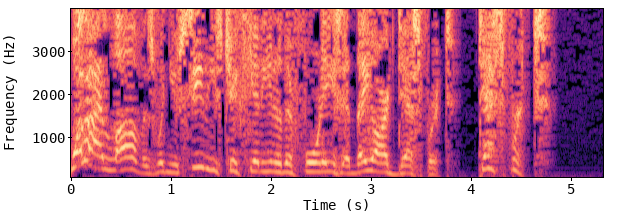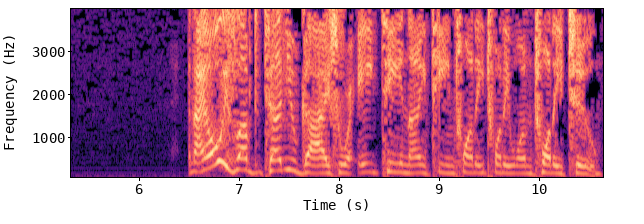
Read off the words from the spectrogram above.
What I love is when you see these chicks getting into their 40s and they are desperate. Desperate. And I always love to tell you guys who are 18, 19, 20, 21, 22,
